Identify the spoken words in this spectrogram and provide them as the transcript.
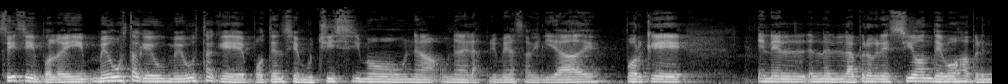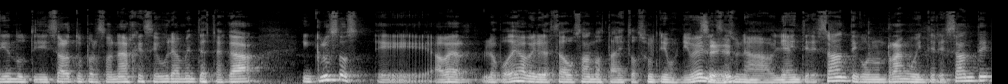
Sí, sí, por ahí me gusta que me gusta que potencie muchísimo una, una de las primeras habilidades, porque en, el, en la progresión de vos aprendiendo a utilizar tu personaje, seguramente hasta acá, incluso, eh, a ver, lo podés haber estado usando hasta estos últimos niveles, Sí. es una habilidad interesante, con un rango interesante.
